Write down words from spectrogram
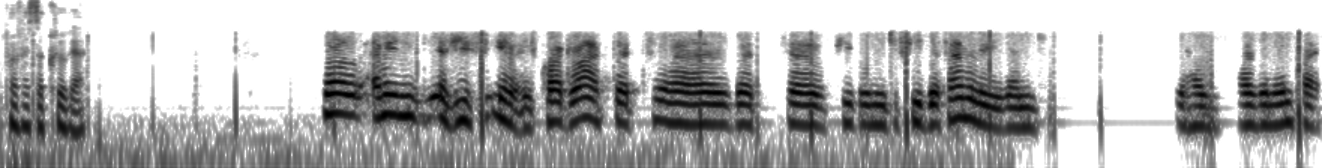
Professor Kruger? Well, I mean, he's you know he's quite right that uh, that uh, people need to feed their families and has has an impact.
